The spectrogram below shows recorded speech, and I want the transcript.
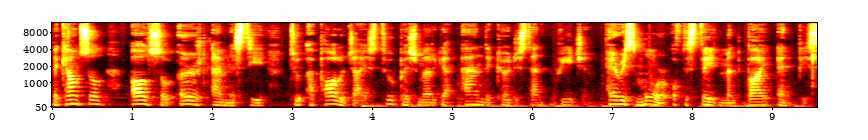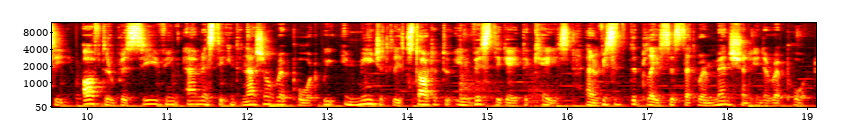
The council also urged Amnesty to apologize to Peshmerga and the Kurdistan region. Here is more of the statement by NPC. After receiving Amnesty International report, we immediately started to investigate the case and visited the places that were mentioned in the report.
